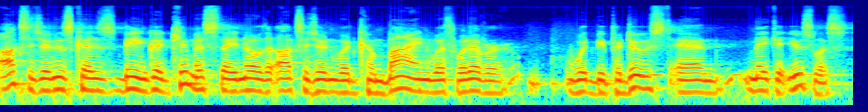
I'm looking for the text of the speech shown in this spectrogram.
oxygen is because, being good chemists, they know that oxygen would combine with whatever would be produced and make it useless.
